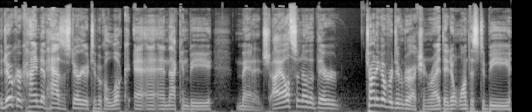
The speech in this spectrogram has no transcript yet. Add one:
the Joker kind of has a stereotypical look, and, and that can be managed. I also know that they're trying to go for a different direction, right? They don't want this to be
